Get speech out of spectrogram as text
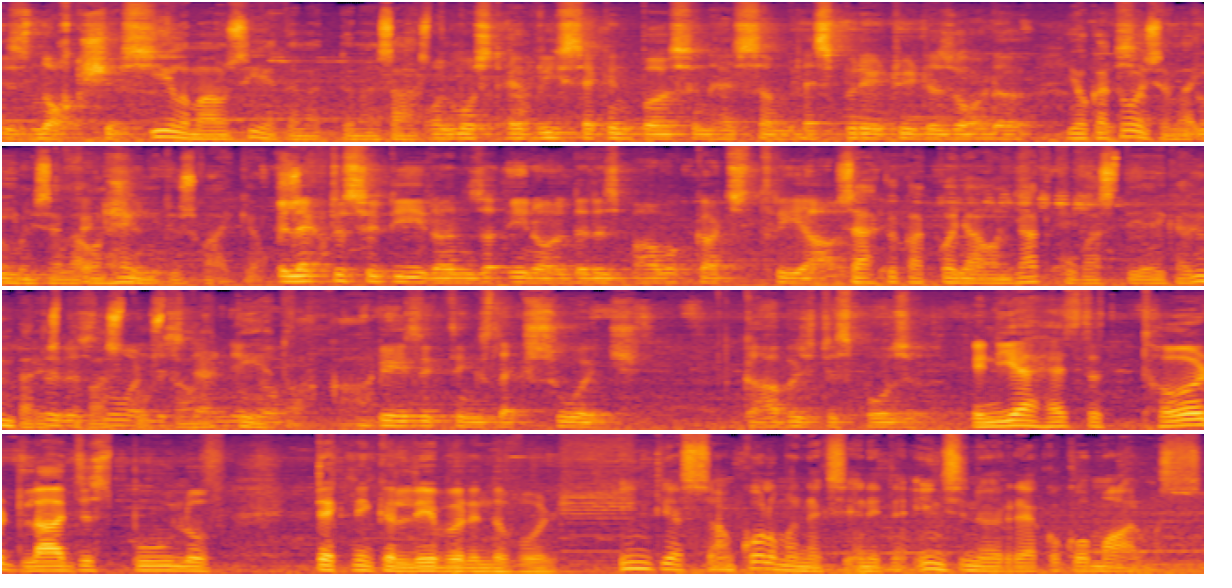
is noxious. Ilma on sietämättömän saastunut. Almost every second person has some respiratory disorder. Joka toisella ihmisellä on hengitysvaikeuksia. Electricity runs, you know, there is power cuts three hours. Sähkökatkoja on jatkuvasti eikä no ympäristövastuusta ole tietoakaan. basic things like sewage, garbage disposal. India has the third largest pool of technical labor in the world. Intiassa on kolmanneksi eniten insinöörejä koko maailmassa.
